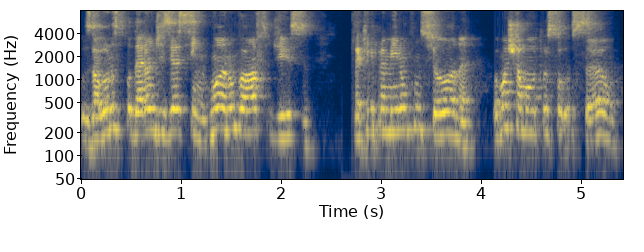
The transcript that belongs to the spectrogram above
os alunos puderam dizer assim, Juan, não gosto disso, daqui para mim não funciona, vamos achar uma outra solução.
